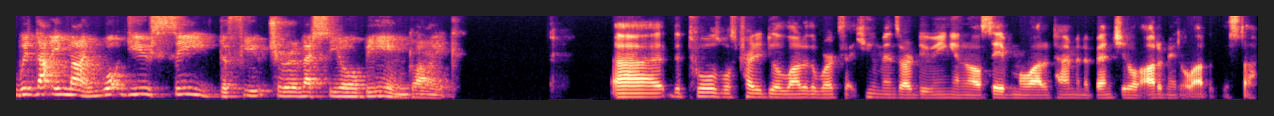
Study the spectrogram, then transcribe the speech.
with that in mind, what do you see the future of SEO being like? Uh, the tools will try to do a lot of the work that humans are doing, and it'll save them a lot of time, and eventually it'll automate a lot of this stuff.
